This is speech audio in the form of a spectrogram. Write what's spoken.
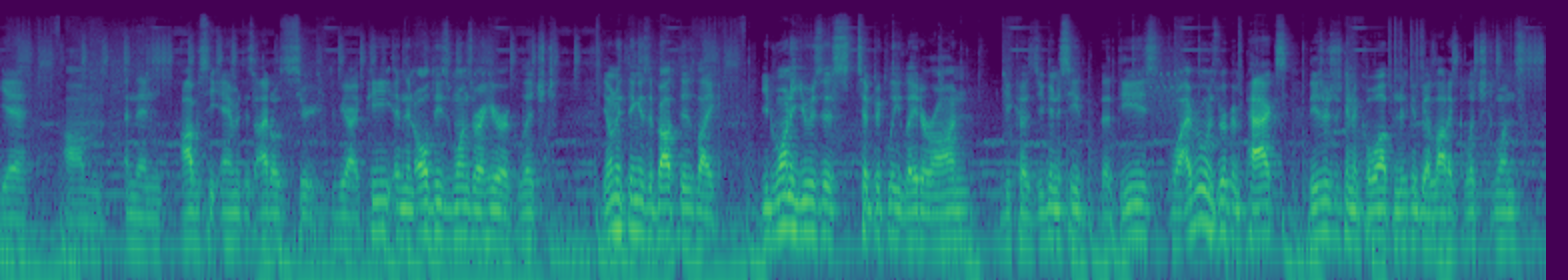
Yeah um and then obviously amethyst idols series vip and then all these ones right here are glitched. The only thing is about this, like, you'd want to use this typically later on because you're going to see that these, while everyone's ripping packs, these are just going to go up and there's going to be a lot of glitched ones.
